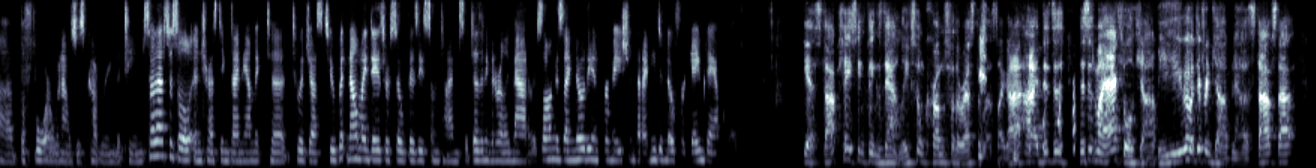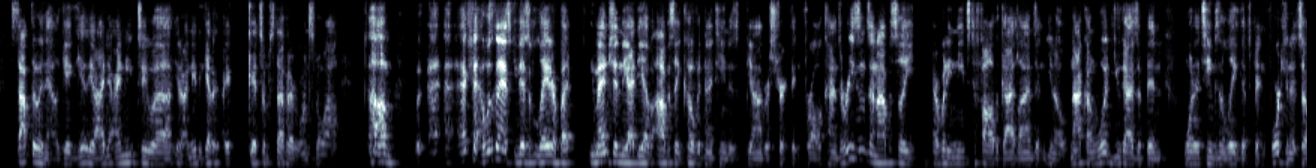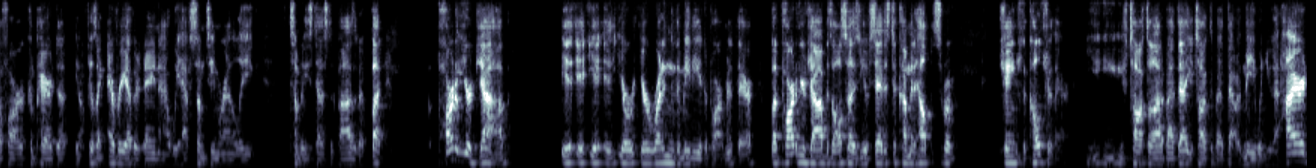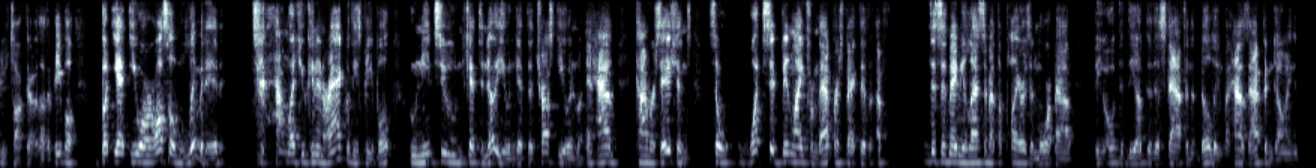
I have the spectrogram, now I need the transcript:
uh, before when I was just covering the team. So that's just a little interesting dynamic to to adjust to. But now my days are so busy sometimes it doesn't even really matter. As long as I know the information that I need to know for game day, I'm good yeah, stop chasing things down. Leave some crumbs for the rest of us. Like I, I this is this is my actual job. You, you have a different job now. Stop, stop, stop doing that. Get, get, you know, I, I need to, uh, you know, I need to get a, get some stuff every once in a while. Um, actually, I was going to ask you this later, but you mentioned the idea of obviously COVID nineteen is beyond restricting for all kinds of reasons, and obviously everybody needs to follow the guidelines. And you know, knock on wood, you guys have been one of the teams in the league that's been fortunate so far, compared to you know, feels like every other day now we have some team around the league somebody's tested positive. But part of your job it, it, it, you're you're running the media department there, but part of your job is also, as you've said, is to come and help sort of change the culture there. You, have talked a lot about that. You talked about that with me when you got hired. You've talked about with other people, but yet you are also limited to how much you can interact with these people who need to get to know you and get to trust you and, and have conversations. So, what's it been like from that perspective? Of, this is maybe less about the players and more about the the the, the staff in the building, but how's that been going?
